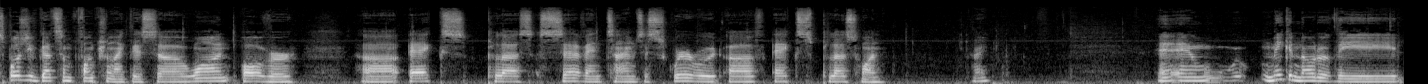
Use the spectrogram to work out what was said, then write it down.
suppose you've got some function like this. Uh, 1 over uh, x plus 7 times the square root of x plus 1. Right? And make a note of the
